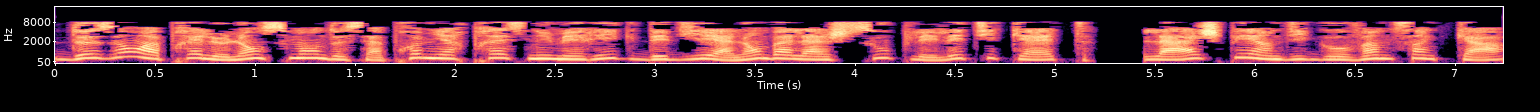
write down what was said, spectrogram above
Deux ans après le lancement de sa première presse numérique dédiée à l'emballage souple et l'étiquette, la HP Indigo 25K,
